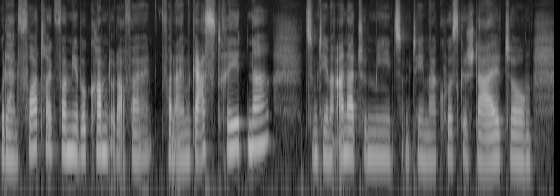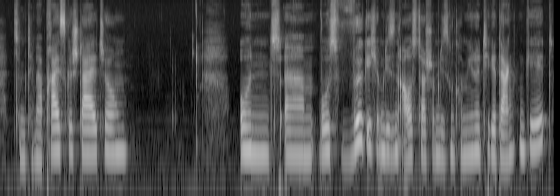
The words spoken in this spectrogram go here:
oder einen Vortrag von mir bekommt oder auch von einem Gastredner zum Thema Anatomie, zum Thema Kursgestaltung, zum Thema Preisgestaltung. Und ähm, wo es wirklich um diesen Austausch, um diesen Community-Gedanken geht.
